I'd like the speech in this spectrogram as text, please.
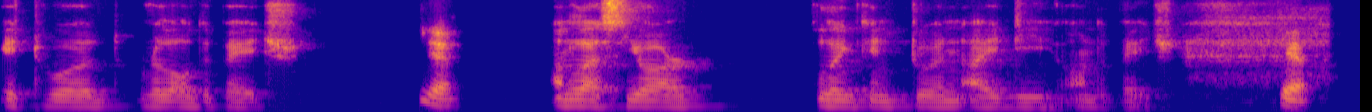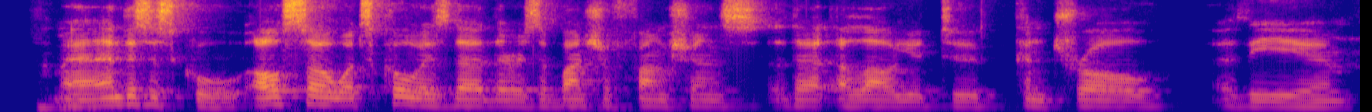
it would reload the page. Yeah. Unless you are linking to an ID on the page. Yeah. And this is cool. Also, what's cool is that there is a bunch of functions that allow you to control the um,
